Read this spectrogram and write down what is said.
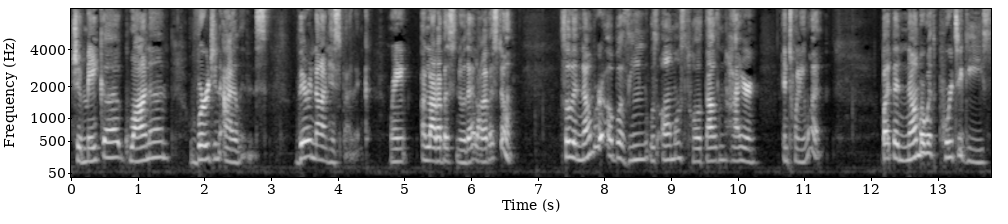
Jamaica, Guyana, Virgin Islands. They're non Hispanic, right? A lot of us know that, a lot of us don't. So the number of Brazilian was almost 12,000 higher in 21. But the number with Portuguese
